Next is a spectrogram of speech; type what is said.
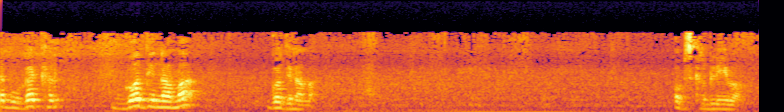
Ebu Bekr godinama, godinama, obskrbljivao.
